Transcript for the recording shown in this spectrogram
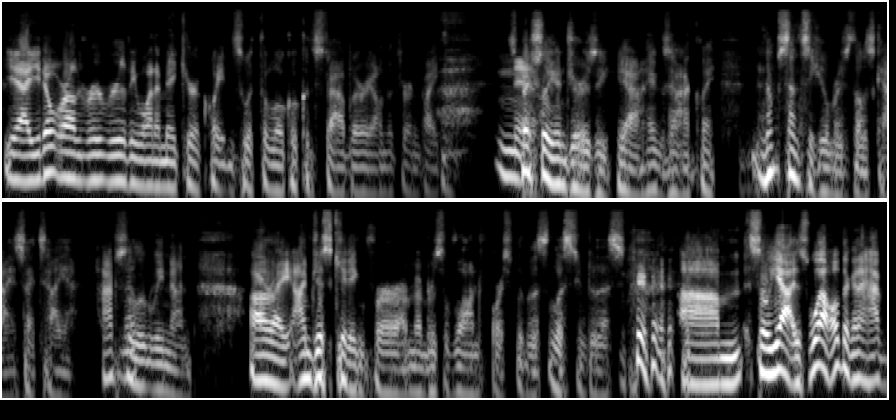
Yeah, you don't really want to make your acquaintance with the local constabulary on the turnpike, no. especially in Jersey. Yeah, exactly. No sense of humor is those guys, I tell you. Absolutely nope. none. All right. I'm just kidding for our members of law enforcement listening to this. um, so yeah, as well, they're going to have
